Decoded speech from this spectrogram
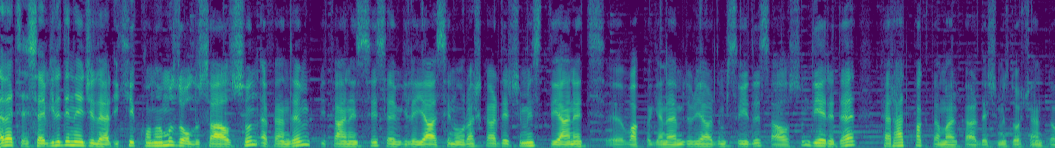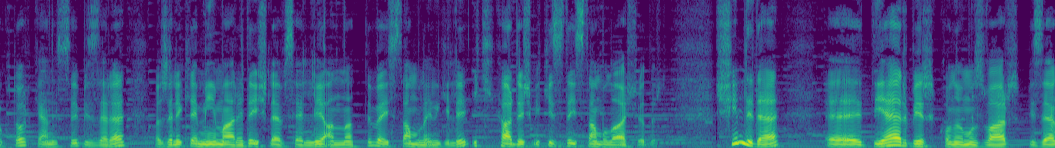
Evet sevgili dinleyiciler iki konuğumuz oldu sağ olsun efendim. Bir tanesi sevgili Yasin Uğraş kardeşimiz Diyanet e, Vakfı Genel Müdür Yardımcısıydı sağ olsun. Diğeri de Ferhat Pakdamar kardeşimiz doçent doktor. Kendisi bizlere özellikle mimaride işlevselliği anlattı ve İstanbul'la ilgili iki kardeşim ikisi de İstanbul'a aşığıdır. Şimdi de e, diğer bir konuğumuz var. Bize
